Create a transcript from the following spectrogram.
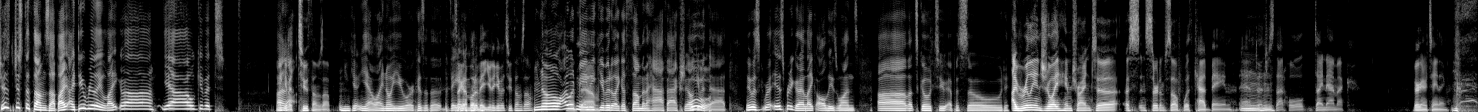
just just a thumbs up. I I do really like. Uh, yeah, I'll give it. I I give it two thumbs up. You get, yeah, well, I know you were because of the the Vader. Is that gonna thing. motivate you to give it two thumbs up? No, I Oh, would maybe damn. give it like a thumb and a half. Actually, I'll give it that. It was it was pretty good. I like all these ones. Uh, let's go to episode. I really enjoy him trying to uh, insert himself with Cad Bane and Mhm. uh, just that whole dynamic. Very entertaining.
